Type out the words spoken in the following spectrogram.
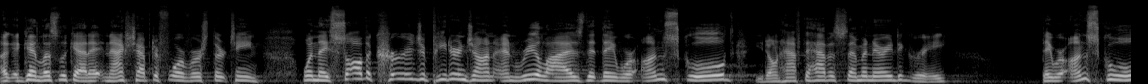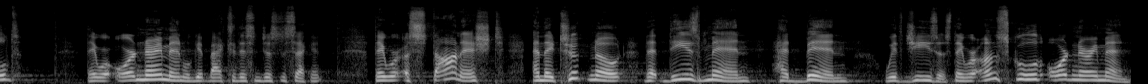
Again let's look at it in acts chapter 4 verse 13 when they saw the courage of peter and john and realized that they were unschooled you don't have to have a seminary degree they were unschooled, they were ordinary men. We'll get back to this in just a second. They were astonished and they took note that these men had been with Jesus. They were unschooled, ordinary men.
